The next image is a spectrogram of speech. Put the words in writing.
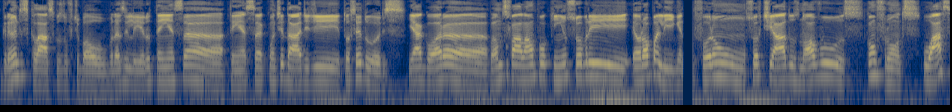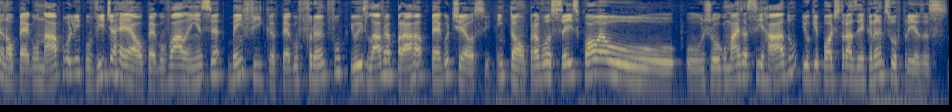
grandes clássicos do futebol brasileiro têm essa, tem essa quantidade de torcedores. E agora vamos falar um pouquinho sobre Europa League. League. Foram sorteados novos confrontos. O Arsenal pega o Napoli, o Vidia Real pega o Valência, Benfica pega o Frankfurt e o Slavia Praha pega o Chelsea. Então, para vocês, qual é o, o jogo mais acirrado e o que pode trazer grandes surpresas?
